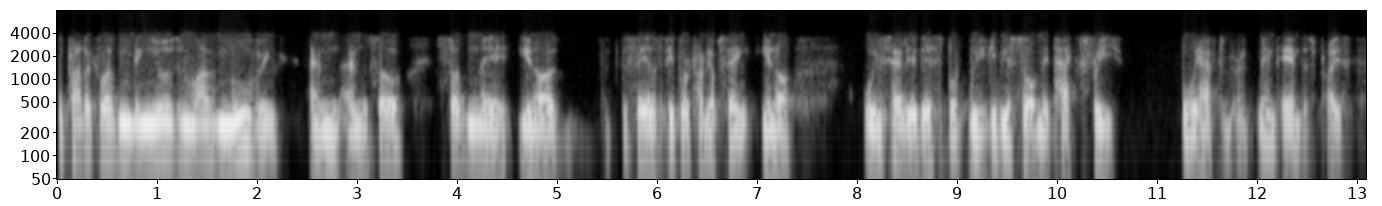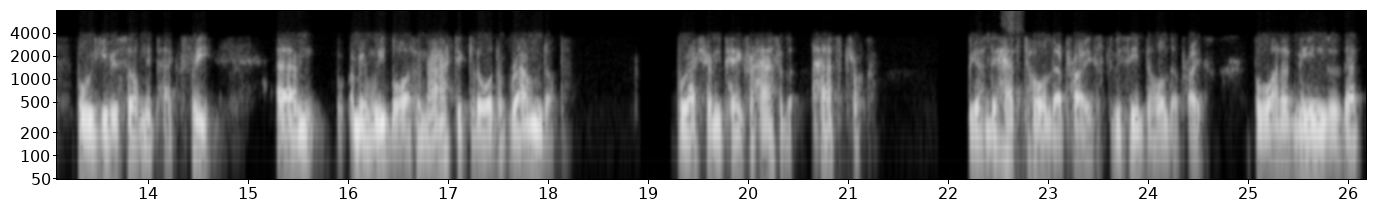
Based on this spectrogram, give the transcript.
the product wasn't being used and wasn't moving. And and so suddenly you know the salespeople were turning up saying you know we'll sell you this but we'll give you so many packs free but we have to maintain this price but we'll give you so many packs free um, I mean, we bought an Arctic load of Roundup. We're actually only paying for half of the, half truck because they have to hold their price to be seen to hold their price. But what it means is that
